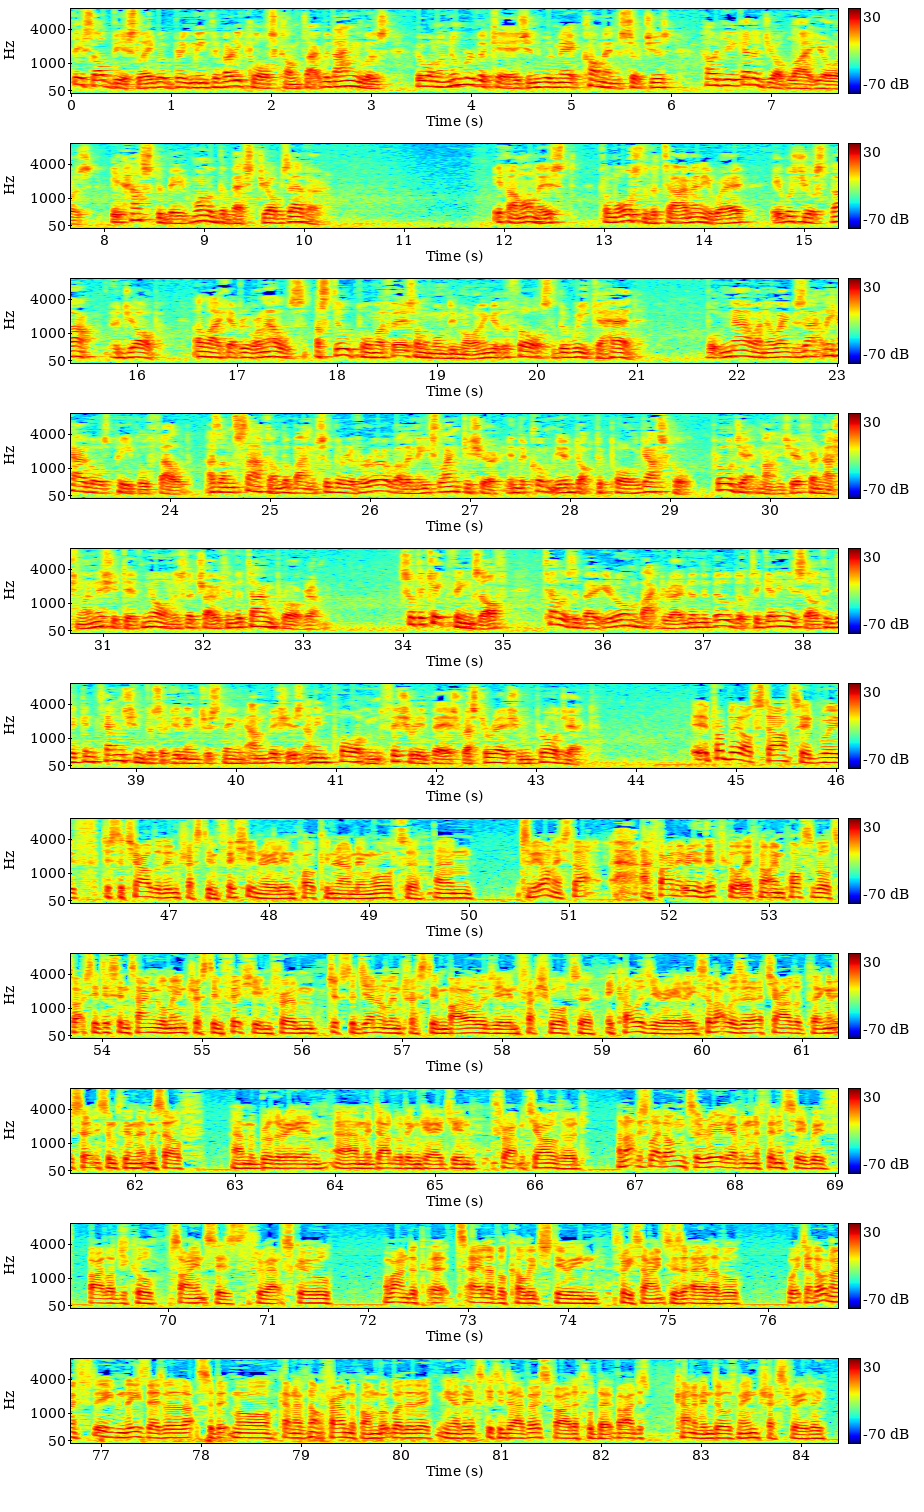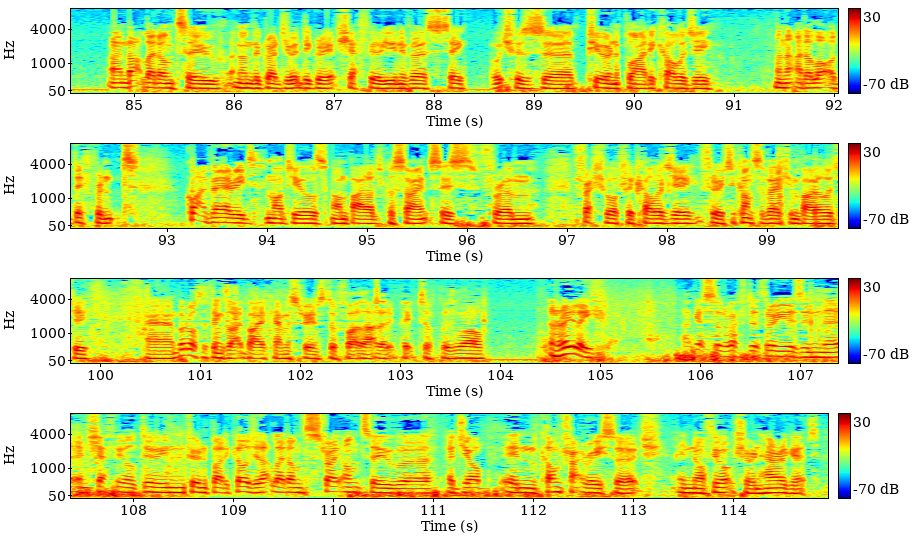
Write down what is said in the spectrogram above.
This obviously would bring me into very close contact with anglers who on a number of occasions would make comments such as, How do you get a job like yours? It has to be one of the best jobs ever. If I'm honest, for most of the time anyway, it was just that, a job. And like everyone else, I still pull my face on a Monday morning at the thoughts of the week ahead. But now I know exactly how those people felt as I'm sat on the banks of the River Irwell in East Lancashire in the company of Dr Paul Gaskell, Project Manager for a national initiative known as the Trout in the Town programme. So to kick things off, Tell us about your own background and the build up to getting yourself into contention for such an interesting, ambitious, and important fishery based restoration project. It probably all started with just a childhood interest in fishing, really, and poking around in water. And to be honest, that I find it really difficult, if not impossible, to actually disentangle my interest in fishing from just a general interest in biology and freshwater ecology, really. So that was a childhood thing, and it's certainly something that myself and my brother Ian uh, and my dad would engage in throughout my childhood. And that just led on to really having an affinity with biological sciences throughout school. I wound up at A level college doing three sciences at A level, which I don't know if even these days whether that's a bit more kind of not frowned upon, but whether they you know they ask you to diversify a little bit. But I just kind of indulged my interest really, and that led on to an undergraduate degree at Sheffield University, which was uh, pure and applied ecology and that had a lot of different quite varied modules on biological sciences from freshwater ecology through to conservation biology, um, but also things like biochemistry and stuff like that that it picked up as well. And really, I guess sort of after three years in uh, in Sheffield doing pure and applied ecology, that led on straight onto uh, a job in contract research in North Yorkshire in Harrogate,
